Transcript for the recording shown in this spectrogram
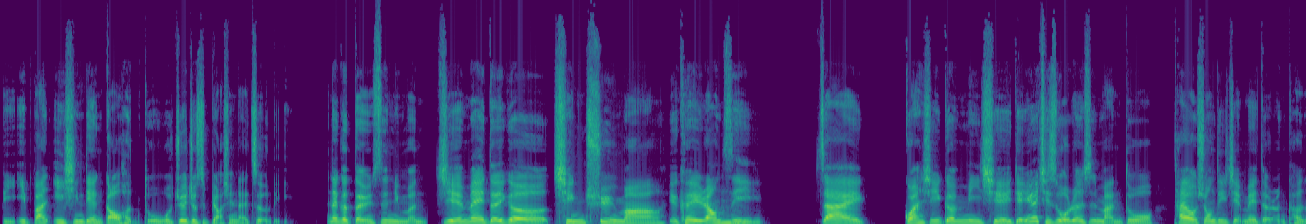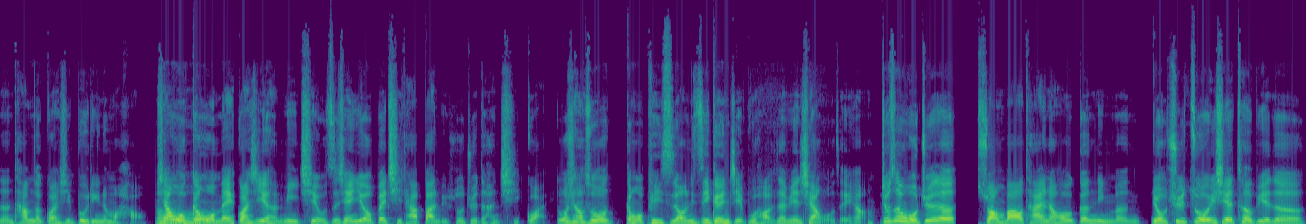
比一般异性恋高很多。我觉得就是表现在这里，那个等于是你们姐妹的一个情趣吗？也可以让自己在关系更密切一点，因为其实我认识蛮多。他有兄弟姐妹的人，可能他们的关系不一定那么好。像我跟我妹关系也很密切，我之前也有被其他伴侣说觉得很奇怪。我想说，跟我屁事哦！你自己跟你姐不好，你在那边呛我怎样？就是我觉得双胞胎，然后跟你们有去做一些特别的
